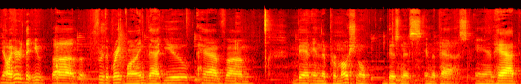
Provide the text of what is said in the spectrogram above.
Now, I heard that you, uh, through the grapevine, that you have um, been in the promotional business in the past and had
